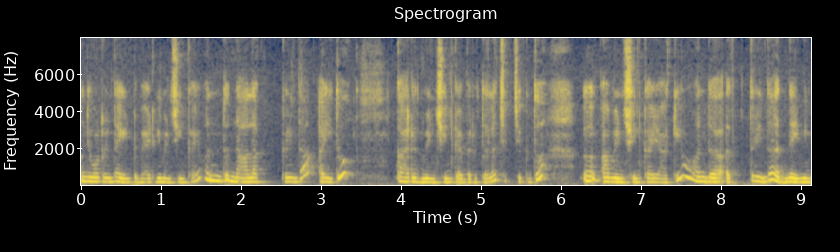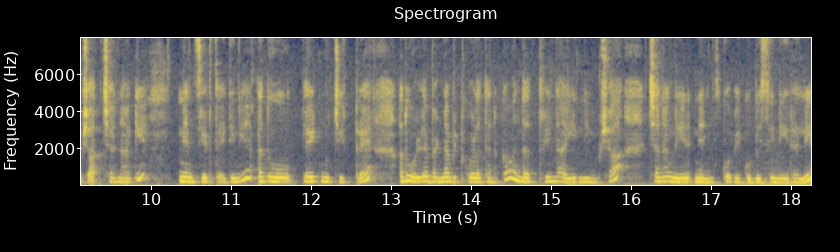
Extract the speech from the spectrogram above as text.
ಒಂದು ಏಳರಿಂದ ಎಂಟು ಬ್ಯಾಡಗಿ ಮೆಣಸಿನ್ಕಾಯಿ, ಒಂದು ನಾಲ್ಕರಿಂದ ಐದು ಖಾರದ ಮೆಣಸಿನ್ಕಾಯಿ ಬರುತ್ತಲ್ಲ ಚಿಕ್ಕ ಚಿಕ್ಕದು ಆ ಮೆಣಸಿನ್ಕಾಯಿ ಹಾಕಿ ಒಂದು ಹತ್ತರಿಂದ ಹದಿನೈದು ನಿಮಿಷ ಚೆನ್ನಾಗಿ ನೆನೆಸಿಡ್ತಾ ಇದ್ದೀನಿ. ಅದು ಪ್ಲೇಟ್ ಮುಚ್ಚಿಟ್ರೆ ಅದು ಒಳ್ಳೆ ಬಣ್ಣ ಬಿಟ್ಕೊಳ್ಳೋ ತನಕ ಒಂದು ಹತ್ತರಿಂದ ಐದು ನಿಮಿಷ ಚೆನ್ನಾಗಿ ನೆ, ನೆನೆಸ್ಕೋಬೇಕು ಬಿಸಿ ನೀರಲ್ಲಿ.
